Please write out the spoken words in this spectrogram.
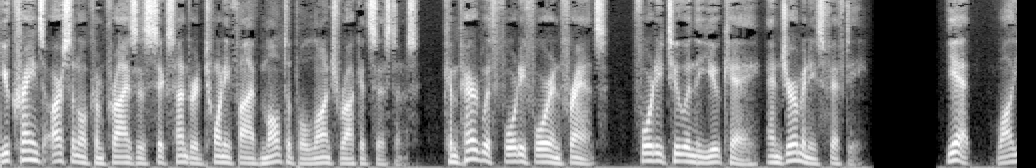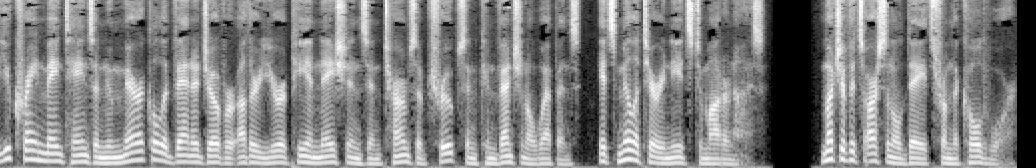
Ukraine's arsenal comprises 625 multiple launch rocket systems, compared with 44 in France, 42 in the UK, and Germany's 50. Yet, while Ukraine maintains a numerical advantage over other European nations in terms of troops and conventional weapons, its military needs to modernize. Much of its arsenal dates from the Cold War.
